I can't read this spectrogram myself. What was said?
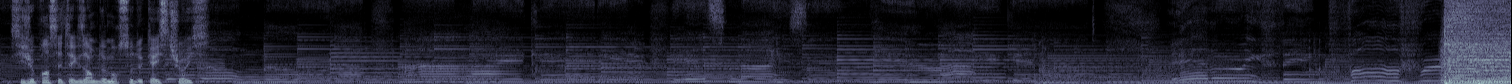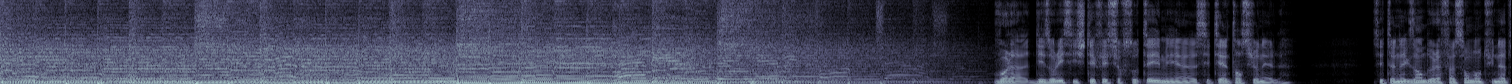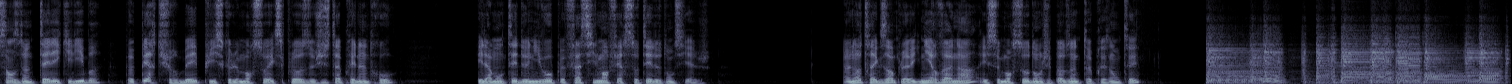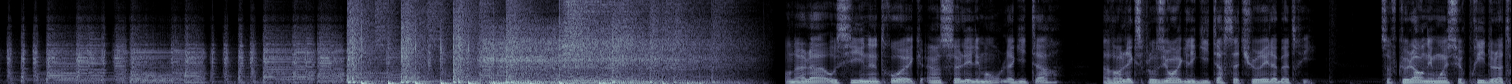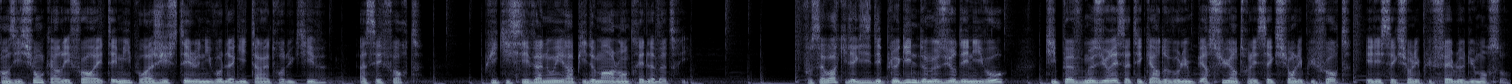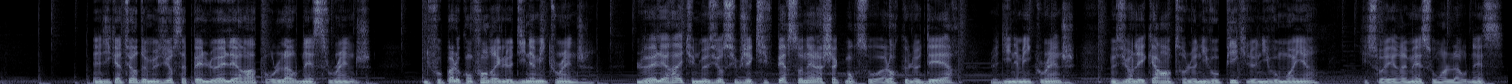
Si je prends cet exemple d'un morceau de Case Choice, désolé si je t'ai fait sursauter, mais euh, c'était intentionnel. C'est un exemple de la façon dont une absence d'un tel équilibre peut perturber puisque le morceau explose juste après l'intro, et la montée de niveau peut facilement faire sauter de ton siège. Un autre exemple avec Nirvana et ce morceau dont j'ai pas besoin de te présenter. Là aussi une intro avec un seul élément, la guitare, avant l'explosion avec les guitares saturées et la batterie. Sauf que là, on est moins surpris de la transition car l'effort a été mis pour ajuster le niveau de la guitare introductive, assez forte, puis qui s'évanouit rapidement à l'entrée de la batterie. Faut savoir qu'il existe des plugins de mesure des niveaux qui peuvent mesurer cet écart de volume perçu entre les sections les plus fortes et les sections les plus faibles du morceau. L'indicateur de mesure s'appelle le LRA pour Loudness Range. Il ne faut pas le confondre avec le Dynamic Range. Le LRA est une mesure subjective personnelle à chaque morceau, alors que le DR Le dynamic range mesure l'écart entre le niveau pic et le niveau moyen, qu'il soit RMS ou en loudness.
